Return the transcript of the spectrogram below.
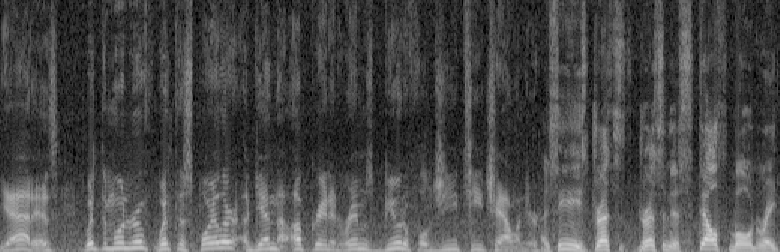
Yeah, it is. With the moonroof, with the spoiler, again, the upgraded rims, beautiful GT Challenger. I see he's dressed, dressed in his stealth mode right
